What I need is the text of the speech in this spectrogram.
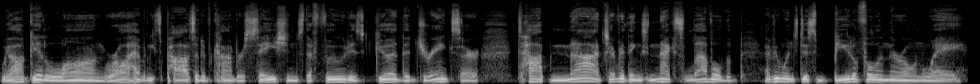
We all get along. We're all having these positive conversations. The food is good. The drinks are top notch. Everything's next level. The, everyone's just beautiful in their own way.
